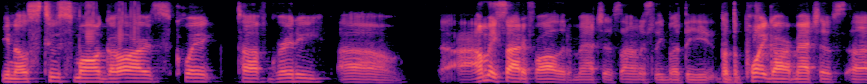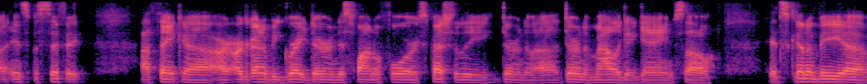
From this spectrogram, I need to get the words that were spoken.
you know, it's two small guards, quick, tough, gritty. Um, I'm excited for all of the matchups, honestly. But the but the point guard matchups uh, in specific, I think uh, are, are going to be great during this Final Four, especially during the uh, during the Malaga game. So it's gonna be uh,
